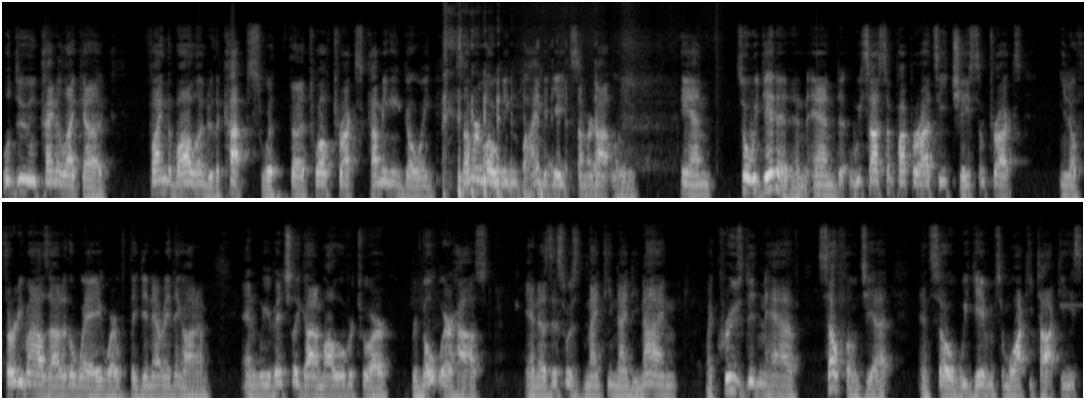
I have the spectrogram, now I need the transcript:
we'll do kind of like a find the ball under the cups with uh, 12 trucks coming and going. Some are loading behind the gate, some are not loading. And so we did it, and and we saw some paparazzi chase some trucks you know, 30 miles out of the way where they didn't have anything on them. And we eventually got them all over to our remote warehouse. And as this was 1999, my crews didn't have cell phones yet. And so we gave them some walkie talkies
